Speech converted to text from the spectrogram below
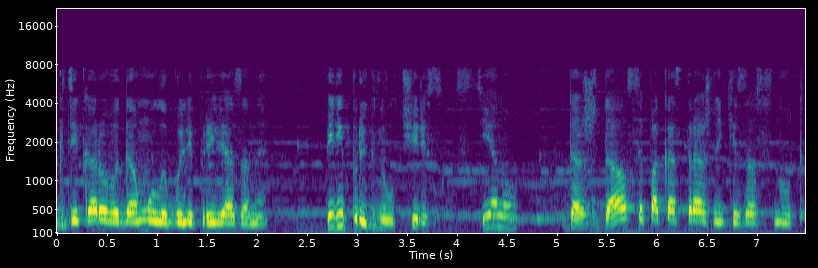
где коровы да мулы были привязаны, перепрыгнул через стену, дождался, пока стражники заснут,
